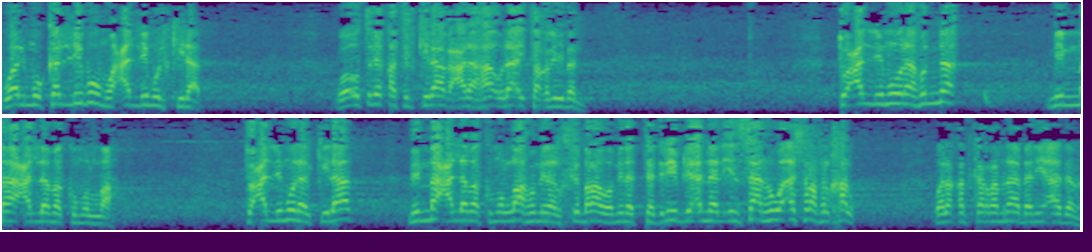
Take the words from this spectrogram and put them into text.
والمكلب معلم الكلاب. وأطلقت الكلاب على هؤلاء تغليبا. تعلمونهن مما علمكم الله. تعلمون الكلاب مما علمكم الله من الخبرة ومن التدريب لأن الإنسان هو أشرف الخلق. ولقد كرمنا بني آدم.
